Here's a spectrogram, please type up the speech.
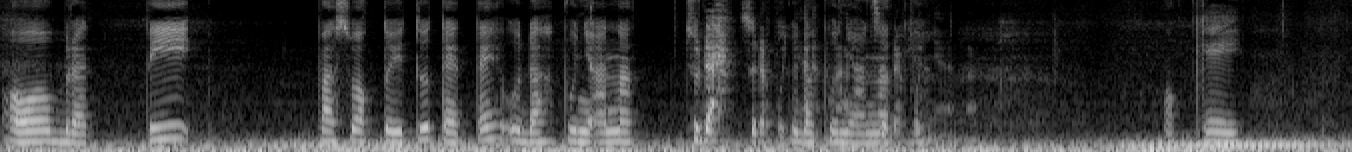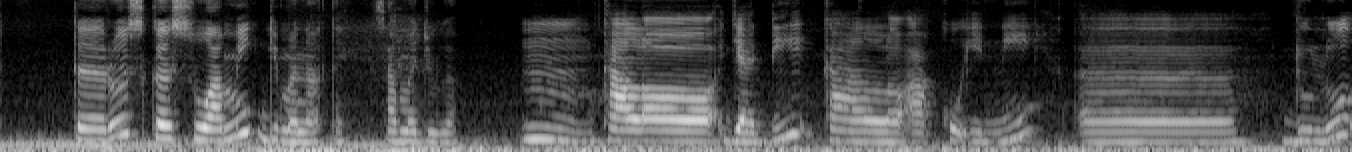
Oh berarti pas waktu itu teteh udah punya anak sudah sudah punya Sudah punya anak sudah ya. punya anak oke terus ke suami gimana teh sama juga hmm kalau jadi kalau aku ini eh dulu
